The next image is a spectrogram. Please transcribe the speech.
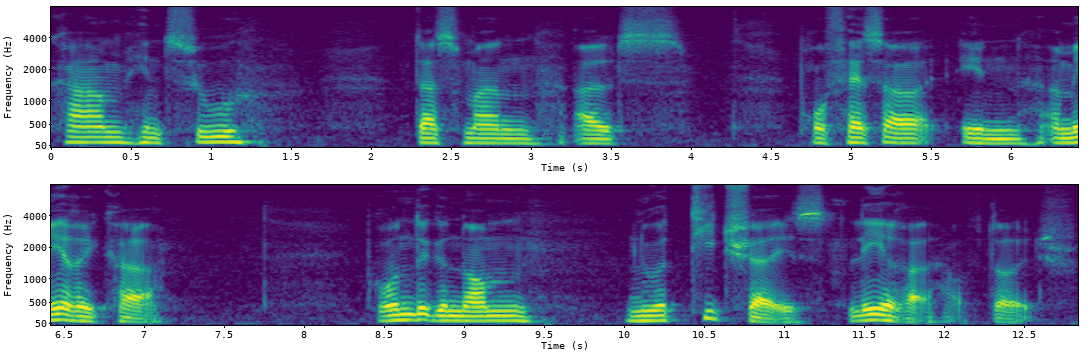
kam hinzu, dass man als Professor in Amerika Grunde genommen nur Teacher ist, Lehrer auf Deutsch,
